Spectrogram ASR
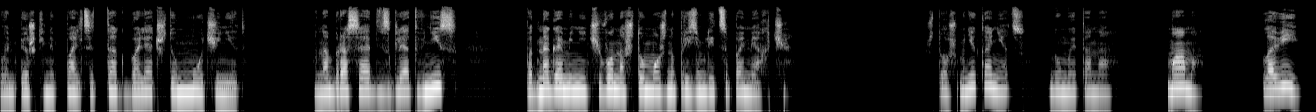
Лампешкины пальцы так болят, что мочи нет. Она бросает взгляд вниз. Под ногами ничего, на что можно приземлиться помягче. Что ж, мне конец, думает она. Мама, лови.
